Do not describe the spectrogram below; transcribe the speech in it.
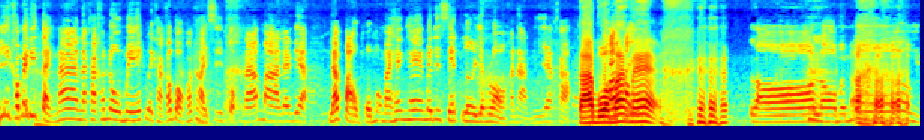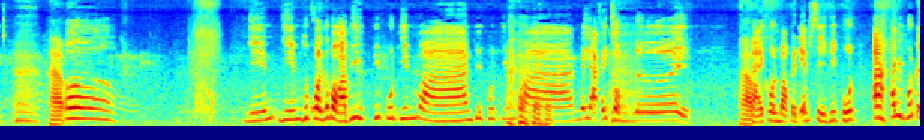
นี่เขาไม่ได้แต่งหน้านะคะเขาโนเมคเลยค่ะเขาบอกเขาถ่ายซีนตกน้ำมาแล้วเนี่ย แล้วเป่าผมออกมาแห้งๆ ไม่ได้เซ็ตเลยยังหล่อขนาดนี้อะค่ะ ตาบวมมากแม่ หล่อหล่อเหมือนเดิมครับเออยิ้มยิ้มทุกคนก็บอกว่าพี่พี่พุทธยิ้มหวาน พี่พุทธยิ้มหวาน ไม่อยากให้จบเลยครับหลายคนบอกเป็น FC พี่พุทธอะให้พี่พุทธไป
